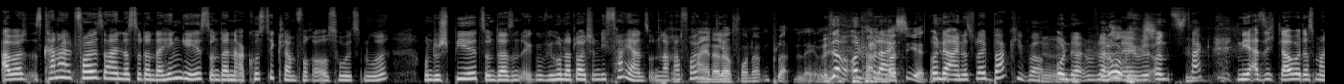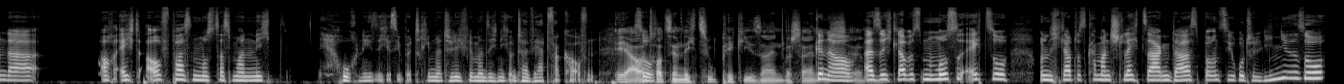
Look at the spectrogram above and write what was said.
Aber es kann halt voll sein, dass du dann da hingehst und deine Akustikklampe rausholst nur und du spielst und da sind irgendwie 100 Leute und die feiern's und nachher folgen Einer dir. davon hat ein Plattenlabel. So, und Kann vielleicht, passieren. Und der eine ist vielleicht Barkeeper und der hat ein Plattenlabel Logisch. und zack. Nee, also ich glaube, dass man da auch echt aufpassen muss, dass man nicht, ja, hochnäsig ist übertrieben. Natürlich will man sich nicht unter Wert verkaufen. ja, so. und trotzdem nicht zu picky sein wahrscheinlich. Genau. Ähm, Also ich glaube, es muss so echt so, und ich glaube, das kann man schlecht sagen, da ist bei uns die rote Linie so,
